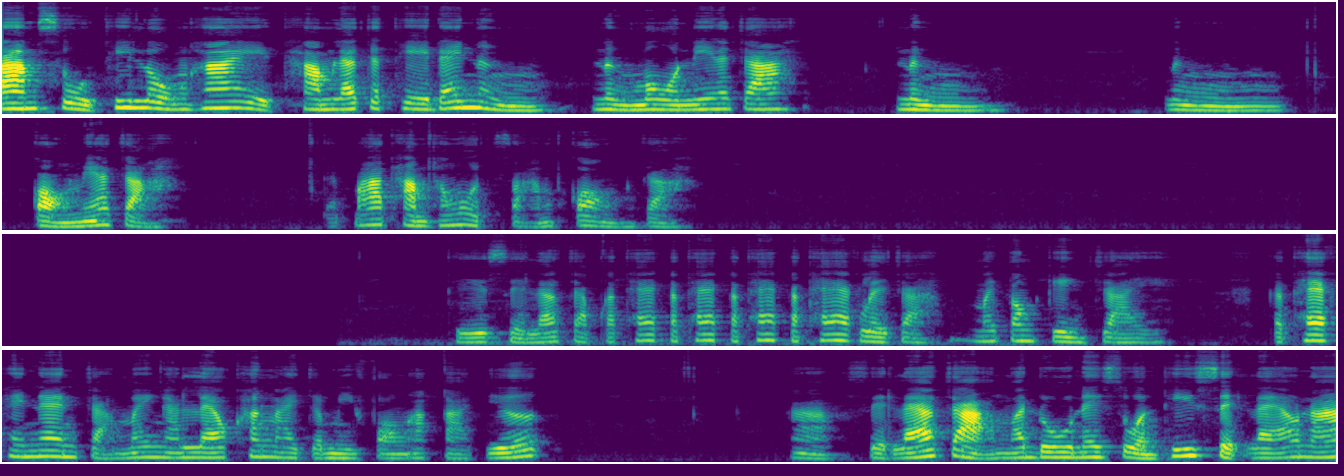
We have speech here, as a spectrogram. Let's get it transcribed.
ตามสูตรที่ลงให้ทำแล้วจะเทได้หนึ่งหนึ่งโมลนี้นะจ๊ะ หนึ่งหนึ่งกล่องเนี้ยจ้ะ แต่ป้าทำทั้งหมดสามกล่องจ้ะเทเสร็จแล้วจับกระแทกกระแทกกระแทกกระแทกเลยจ้ะ ไม่ต้องเกรงใจ กระแทกให้แน่นจ้ะ ไม่งั้นแล้วข้างในจะมีฟองอากาศเยอะ อ่า เสร็จแล้วจ้ะ มาดูในส่วนที่เสร็จแล้วนะ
